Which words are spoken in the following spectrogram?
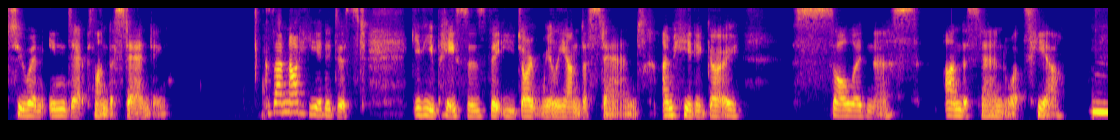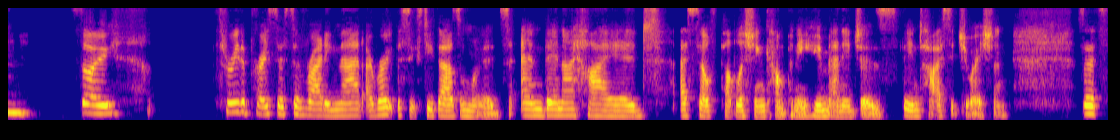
to an in-depth understanding. Because I'm not here to just give you pieces that you don't really understand. I'm here to go solidness, understand what's here. Mm. So through the process of writing that, I wrote the 60,000 words and then I hired a self publishing company who manages the entire situation. So it's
